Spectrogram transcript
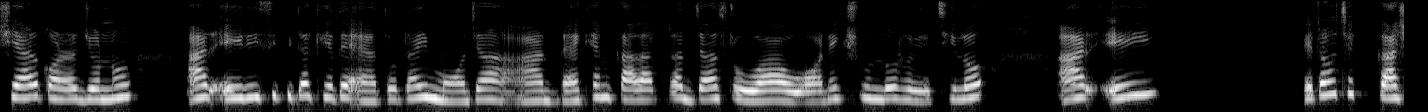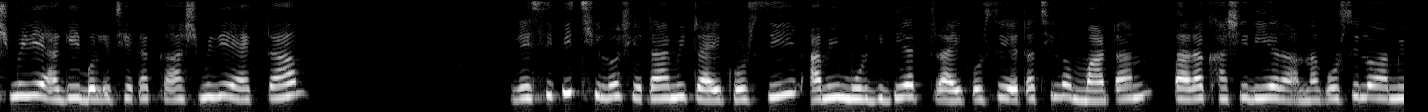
শেয়ার করার জন্য। আর এই রেসিপিটা খেতে এতটাই মজা আর দেখেন কালারটা জাস্ট ওয়াও! অনেক সুন্দর হয়েছিল। আর এই, এটা হচ্ছে কাশ্মীরি আগেই বলেছি, এটা কাশ্মীরি একটা রেসিপি ছিল, সেটা আমি ট্রাই করছি। আমি মুরগি দিয়ে ট্রাই করছি। এটা ছিল মাটন। তারা খাসি দিয়ে রান্না করছিল। আমি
